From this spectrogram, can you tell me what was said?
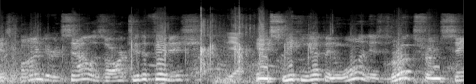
It's Binder and Salazar to the finish. Yep. And sneaking up in one is Brooks from Sam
